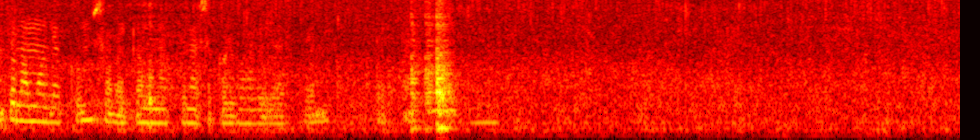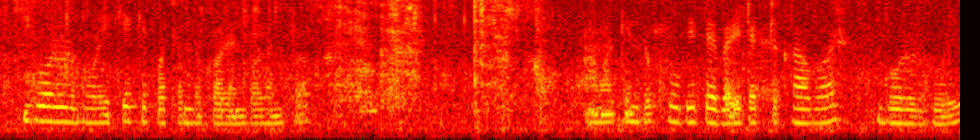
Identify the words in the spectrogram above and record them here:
আসসালামু আলাইকুম। সবাই কেমন আছেন? আশা করি ভালোই আছেন। গরুর বড়ি কে কে পছন্দ করেন বলেন তো? আমার কিন্তু খুবই ফেভারিট একটা খাবার গরুর বড়ি।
